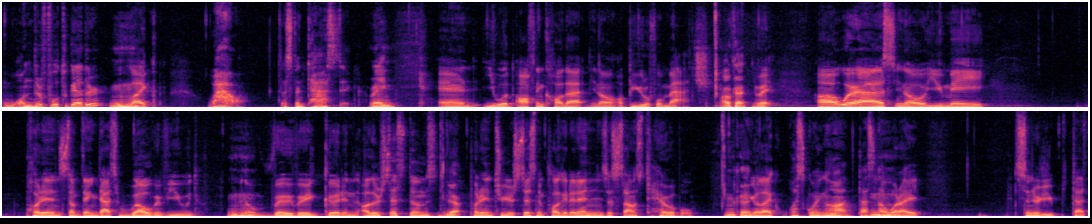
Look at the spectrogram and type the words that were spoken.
wonderful together. Mm-hmm. Like, wow, that's fantastic, right? Mm-hmm. And you would often call that, you know, a beautiful match, Okay. right? Uh, whereas, you know, you may put in something that's well reviewed, you know, very, very good in other systems, Mm-hmm. Yeah. put it into your system, plug it in, and it just sounds terrible. Okay. Mm-hmm. And you're like, what's going on? That's not what I synergy that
